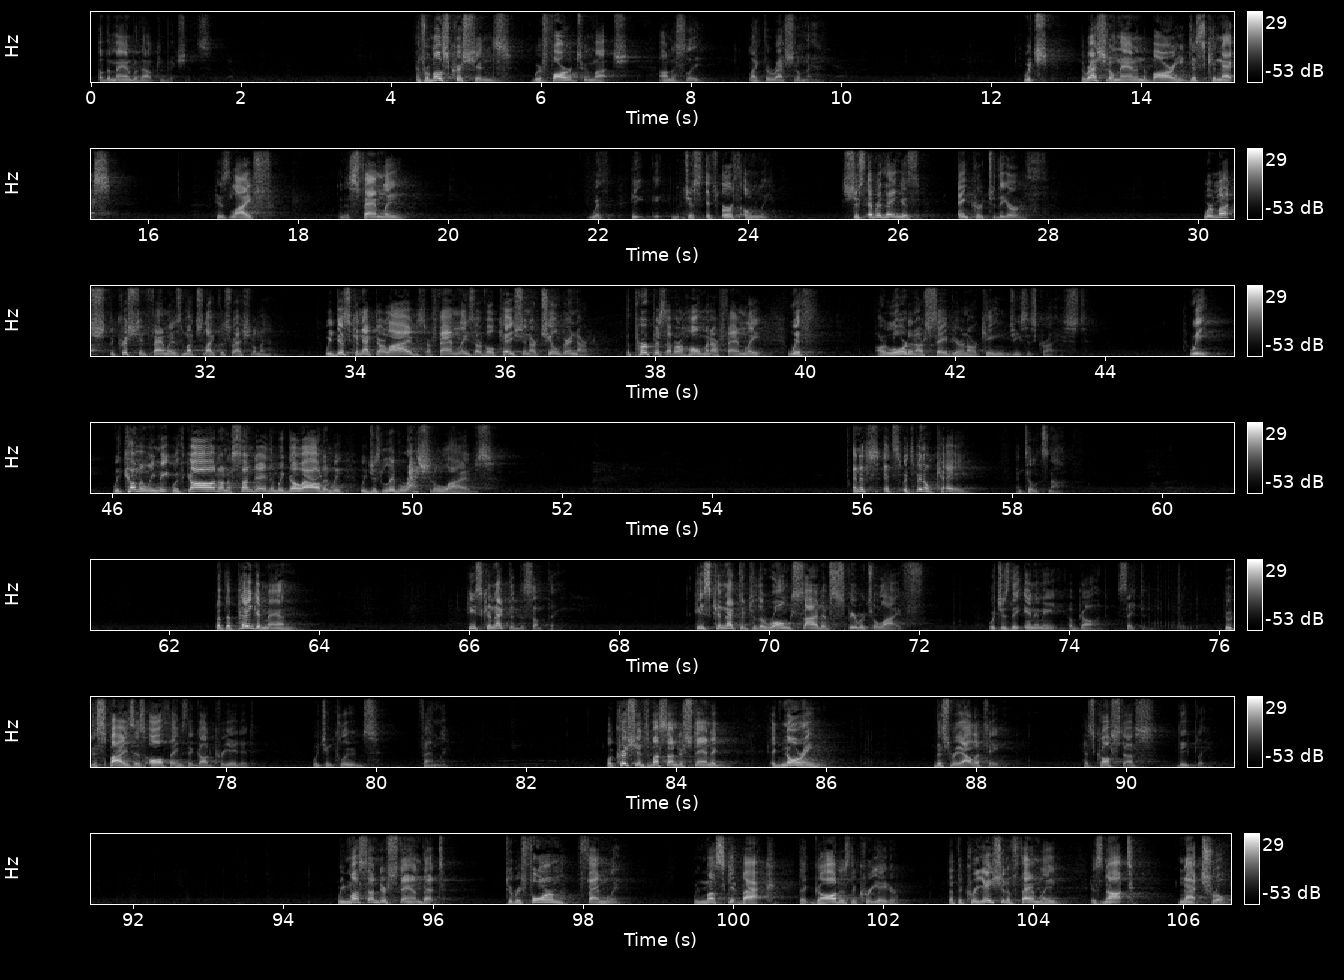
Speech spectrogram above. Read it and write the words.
of the man without convictions. And for most Christians, we're far too much, honestly, like the rational man. Which the rational man in the bar, he disconnects his life and his family with he just it's earth only. It's just everything is anchored to the earth. We're much, the Christian family is much like this rational man. We disconnect our lives, our families, our vocation, our children, our, the purpose of our home and our family with our Lord and our Savior and our King, Jesus Christ. We, we come and we meet with God on a Sunday, then we go out and we, we just live rational lives. And it's, it's, it's been okay until it's not. But the pagan man, he's connected to something. He's connected to the wrong side of spiritual life, which is the enemy of God, Satan, who despises all things that God created, which includes family. Well, Christians must understand ignoring this reality has cost us deeply. We must understand that to reform family, we must get back that God is the creator, that the creation of family is not natural.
